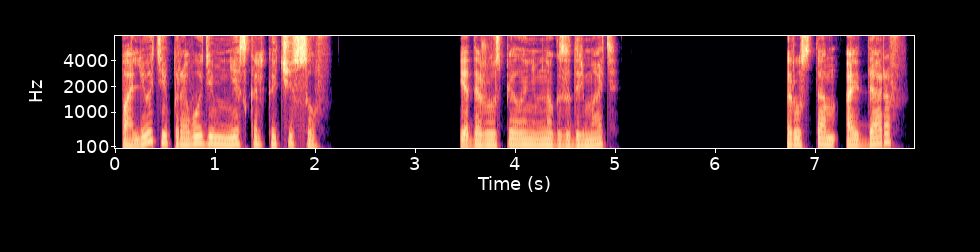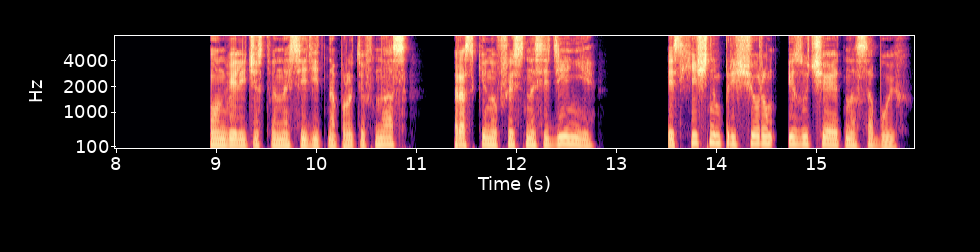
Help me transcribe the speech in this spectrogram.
В полете проводим несколько часов. Я даже успела немного задремать. Рустам Айдаров, он величественно сидит напротив нас, раскинувшись на сиденье, и с хищным прищуром изучает нас обоих.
